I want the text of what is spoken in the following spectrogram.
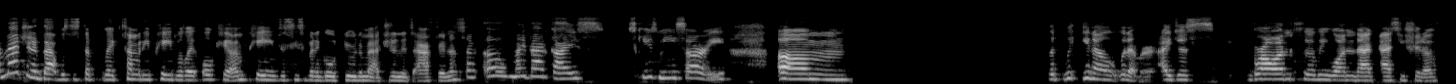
imagine if that was the step like somebody paid with like, okay, I'm paying to see somebody go through the match and it's after, and it's like, oh my bad, guys. Excuse me, sorry. Um but we, you know, whatever. I just Bron clearly won that as he should have.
